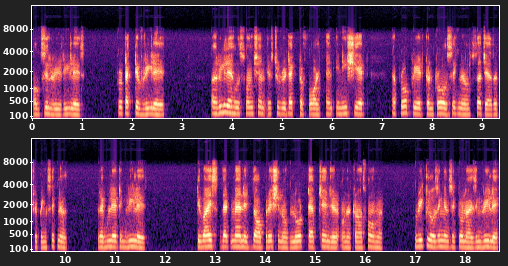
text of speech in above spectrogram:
auxiliary relays. Protective relay. A relay whose function is to detect a fault and initiate appropriate control signals such as a tripping signal. Regulating relays. Device that manage the operation of load tap changer on a transformer. Reclosing and synchronizing relay.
